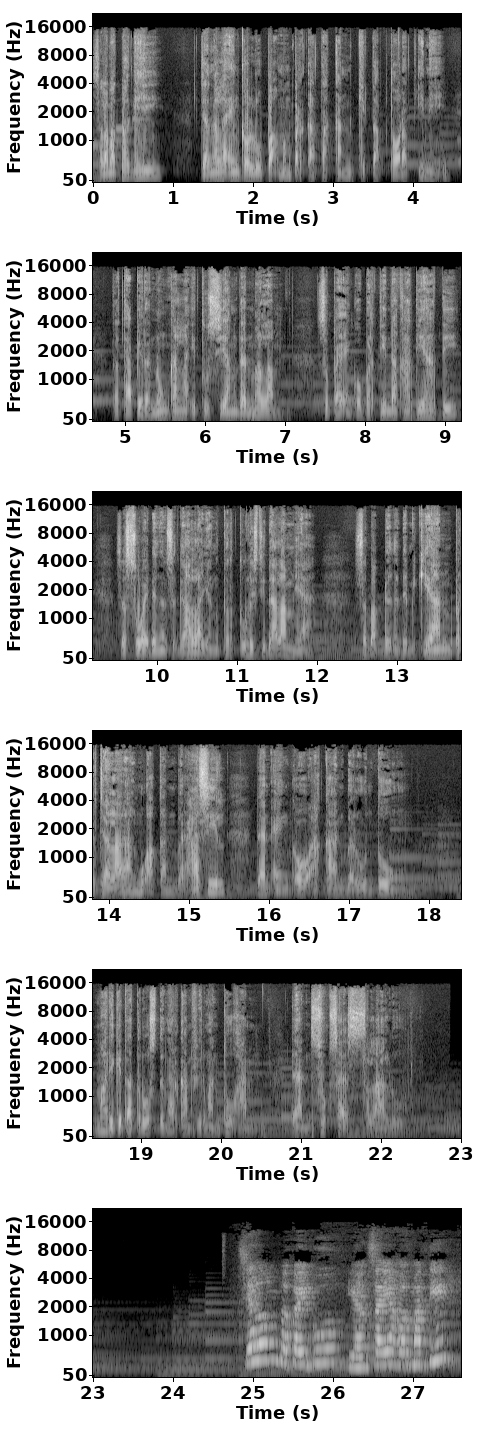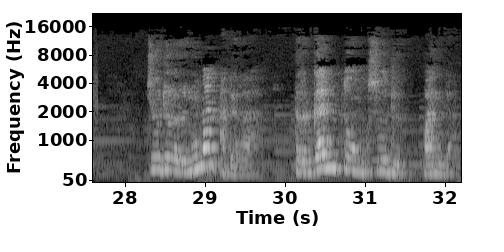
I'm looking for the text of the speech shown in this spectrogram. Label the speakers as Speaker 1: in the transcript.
Speaker 1: Selamat pagi. Janganlah engkau lupa memperkatakan kitab Taurat ini, tetapi renungkanlah itu siang dan malam, supaya engkau bertindak hati-hati sesuai dengan segala yang tertulis di dalamnya. Sebab dengan demikian perjalananmu akan berhasil dan engkau akan beruntung. Mari kita terus dengarkan firman Tuhan dan sukses selalu.
Speaker 2: Shalom Bapak Ibu yang saya hormati. Judul renungan adalah tergantung sudut pandang.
